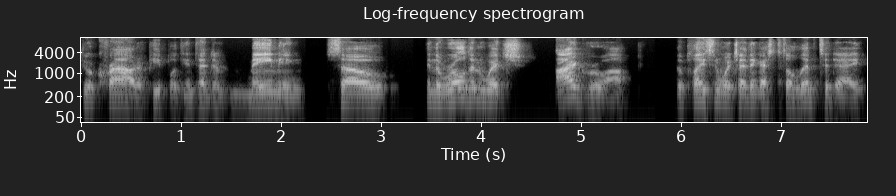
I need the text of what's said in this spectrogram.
through a crowd of people with the intent of maiming. So, in the world in which I grew up, the place in which I think I still live today,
